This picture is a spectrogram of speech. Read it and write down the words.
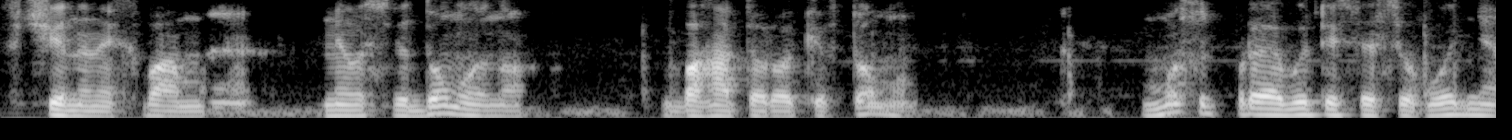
вчинених вами неусвідомлено багато років тому, можуть проявитися сьогодні.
